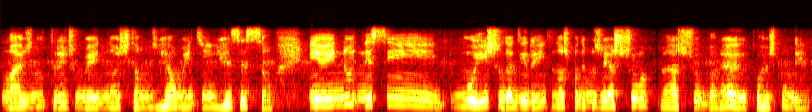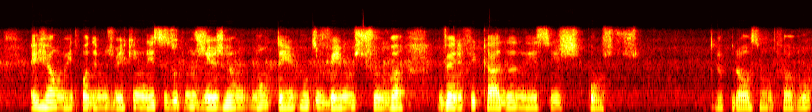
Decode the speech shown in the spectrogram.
Mas no trecho médio nós estamos realmente em recessão. E aí no, nesse, no eixo da direita nós podemos ver a chuva, a chuva chuva né, correspondente. E realmente podemos ver que nesses últimos dias não, tem, não tivemos chuva verificada nesses postos. O próximo, por favor.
